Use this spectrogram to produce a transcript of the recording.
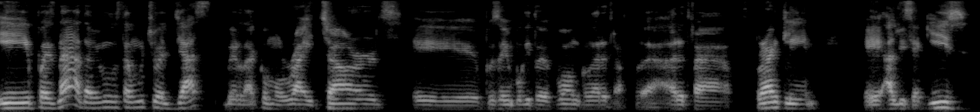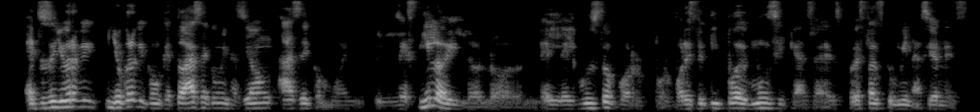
Y pues nada, también me gusta mucho el jazz, ¿verdad? Como Ray Charles, eh, pues hay un poquito de funk con Aretha, Aretha Franklin, eh, Alicia Keys. Entonces yo creo que yo creo que como que toda esa combinación hace como el, el estilo y lo, lo, el, el, gusto por, por, por, este tipo de música, ¿sabes? Por estas combinaciones.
